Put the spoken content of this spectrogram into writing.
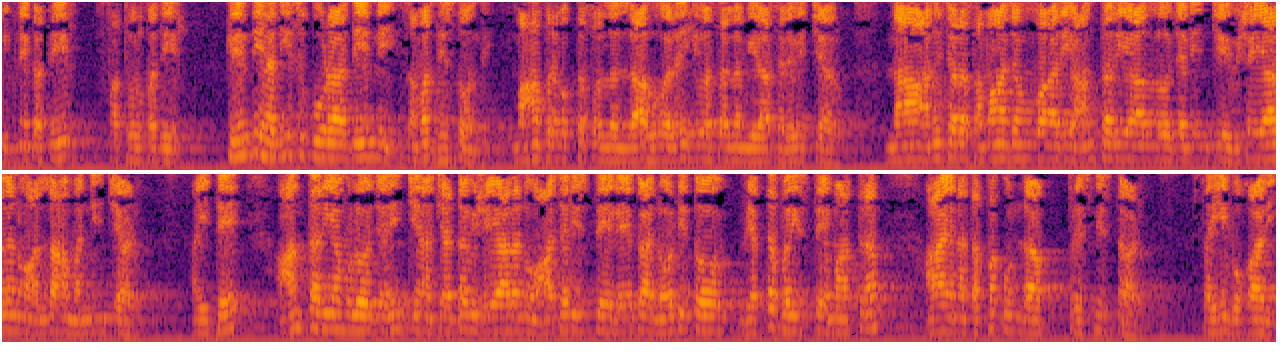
ఇబ్నె కసీర్ ఫతుల్ కదీర్ క్రింది హదీసు కూడా దీన్ని సమర్థిస్తోంది. మహాప్రవక్త సొల్లహు అలహి వసల్లం ఇలా సెలవిచ్చారు. నా అనుచర సమాజం వారి ఆంతర్యాల్లో జనించే విషయాలను అల్లహ మన్నించాడు. అయితే ఆంతర్యములో జనించిన చెడ్డ విషయాలను ఆచరిస్తే లేక నోటితో వ్యక్తపరిస్తే మాత్రం ఆయన తప్పకుండా ప్రశ్నిస్తాడు. సహీ బుఖారి.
